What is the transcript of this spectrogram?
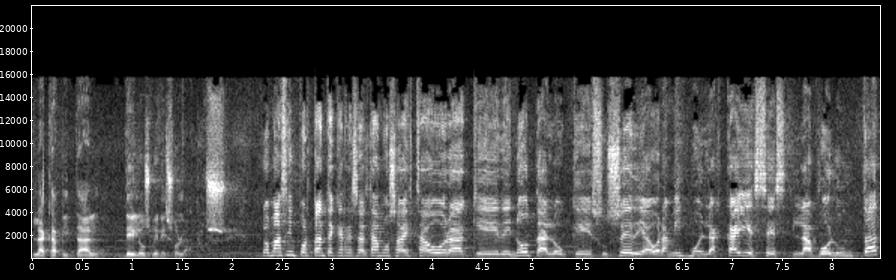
la capital de los venezolanos. Lo más importante que resaltamos a esta hora que denota lo que sucede ahora mismo en las calles es la voluntad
